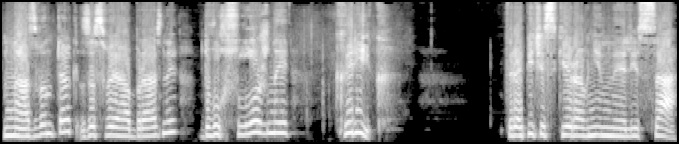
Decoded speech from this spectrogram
назван так за своеобразный двухсложный крик. Тропические равнинные леса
